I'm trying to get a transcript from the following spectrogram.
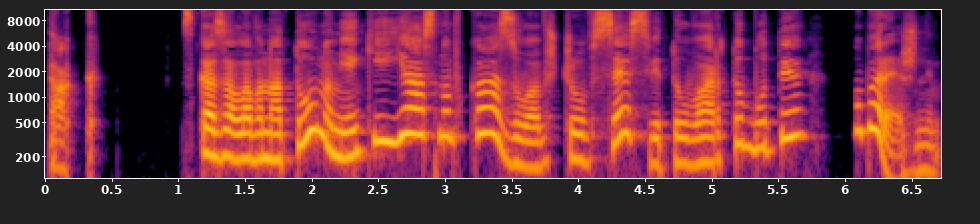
так, сказала вона тоном, який ясно вказував, що Всесвіту варто бути обережним.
